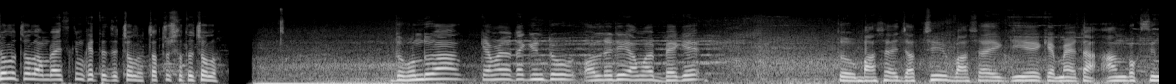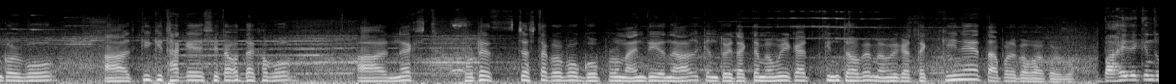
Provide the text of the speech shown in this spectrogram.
চলো চলো আমরা আইসক্রিম খেতে যাই। চলো চাচুর সাথে চলো। তো বন্ধুরা ক্যামেরাটা কিন্তু অলরেডি আমার ব্যাগে। তো বাসায় যাচ্ছি বাসায় গিয়ে ক্যামেরাটা আনবক্সিং করব। আর কি কি থাকে সেটাও দেখাবো। আর নেক্সট ফুটেজ চেষ্টা করব গোপ্রো নাইন দিয়ে নেওয়ার, কিন্তু এটা একটা মেমোরি কার্ড কিনতে হবে মেমোরি কার্ডটা কিনে তারপরে ব্যবহার করব। বাহিরে কিন্তু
